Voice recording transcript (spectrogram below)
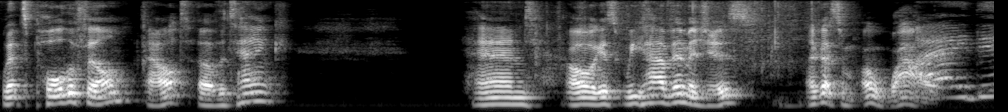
let's pull the film out of the tank. And oh, I guess we have images. I got some. Oh wow! I do.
